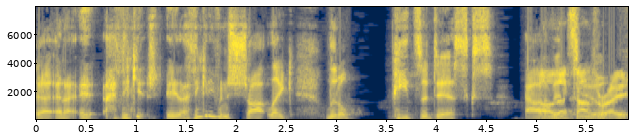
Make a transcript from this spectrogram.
Uh, and I, I think it, I think it even shot like little pizza discs out Oh, of it. that sounds too right.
